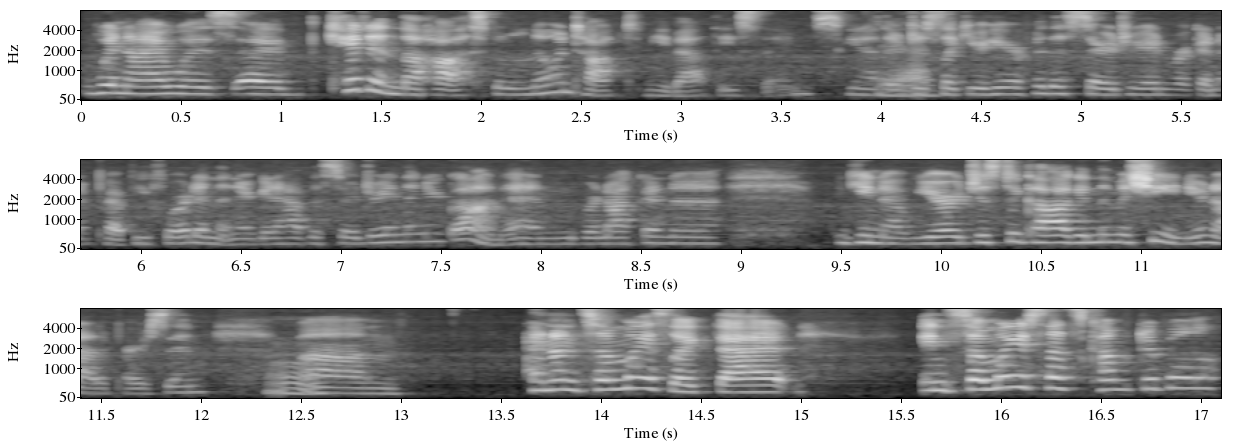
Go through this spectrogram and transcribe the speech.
when I was a kid in the hospital, no one talked to me about these things. You know, they're Yeah. just like, you're here for this surgery and we're going to prep you for it, and then you're going to have the surgery and then you're gone. And we're not going to, you know, you're just a cog in the machine. You're not a person. Mm. And in some ways, like that, in some ways, that's comfortable.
